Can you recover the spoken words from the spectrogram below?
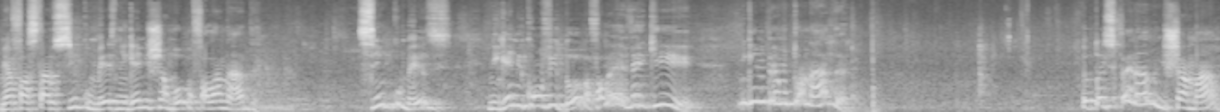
Me afastaram cinco meses, ninguém me chamou para falar nada. Cinco meses. Ninguém me convidou para falar, vem aqui. Ninguém me perguntou nada. Eu estou esperando me chamar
